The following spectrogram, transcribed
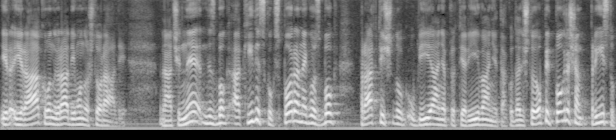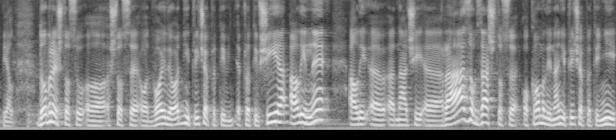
i Iraku, on radi ono što radi. Znači, ne zbog akidijskog spora, nego zbog praktičnog ubijanja, protjerivanja i tako dalje, što je opet pogrešan pristup, jel? Dobro je što, su, što se odvojili od njih priča protiv, protiv šija, ali ne, ali, e, znači, e, razlog zašto se okomali na njih priča protiv njih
